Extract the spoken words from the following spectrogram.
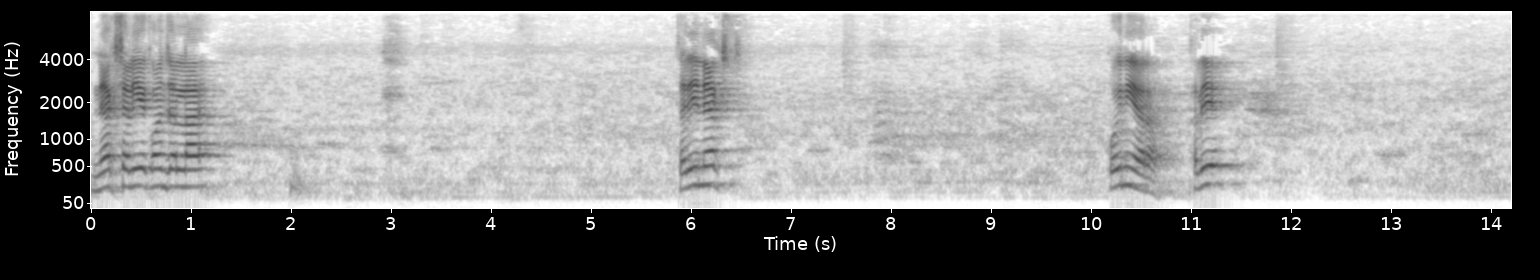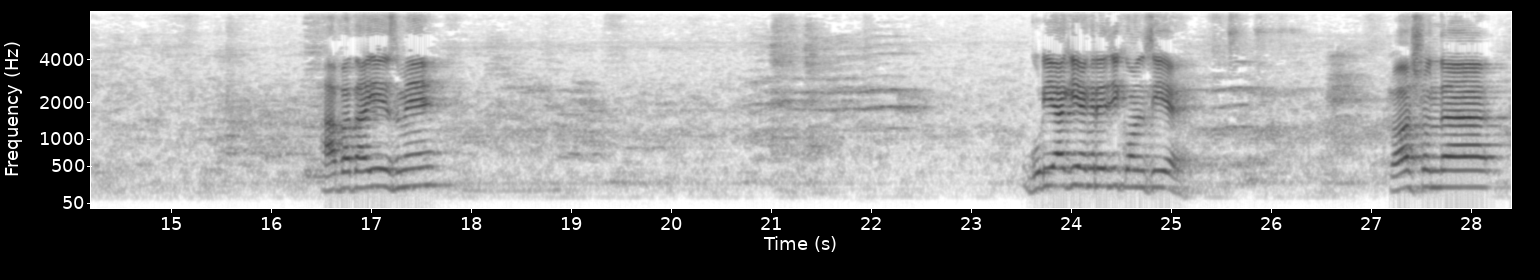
नेक्स्ट चलिए, कौन चल रहा है? चलिए नेक्स्ट कोई नहीं आ रहा। चलिए। आप बताइए इसमें। गुड़िया की अंग्रेज़ी कौन सी है? बहुत सुंदर।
